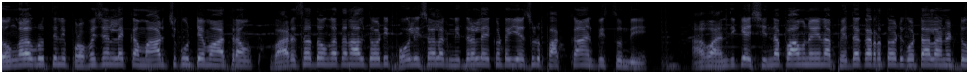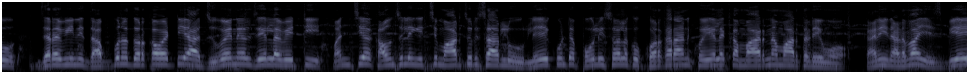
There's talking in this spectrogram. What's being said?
దొంగల వృత్తిని ప్రొఫెషన్ లెక్క మార్చుకుంటే మాత్రం వరుస దొంగతనాలతోటి పోలీసు వాళ్ళకి నిద్ర లేకుండా చేసుడు పక్క పక్కా అనిపిస్తుంది. అగో అందుకే చిన్న పామునైనా పెద్ద కర్రతోటి కొట్టాలన్నట్టు జర వీని దబ్బున దొరకబట్టి ఆ జువైనల్ జైల్లో పెట్టి మంచిగా కౌన్సిలింగ్ ఇచ్చి మార్చురి సార్లు. లేకుంటే పోలీసు వాళ్ళకు కొరకరాని కొయ్యలెక్క మారినా మారతాడేమో. కానీ నడమ ఎస్బీఐ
